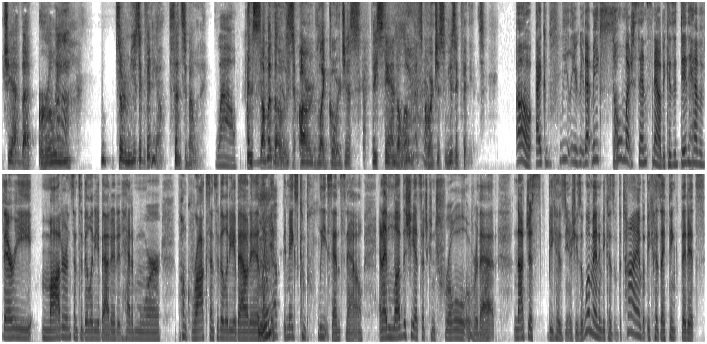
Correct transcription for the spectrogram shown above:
She had that early sort of music video sensibility. Wow. and some of those are like gorgeous. They stand alone as gorgeous music videos Oh, I completely agree. That makes so much sense now because it did have a very modern sensibility about it. It had a more punk rock sensibility about it. Like mm-hmm. it, it makes complete sense now. And I love that she had such control over that, not just because, you know, she's a woman and because of the time, but because I think that it's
